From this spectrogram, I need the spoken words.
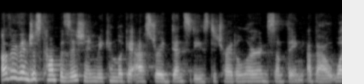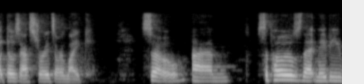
Other than just composition, we can look at asteroid densities to try to learn something about what those asteroids are like. So um, suppose that maybe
